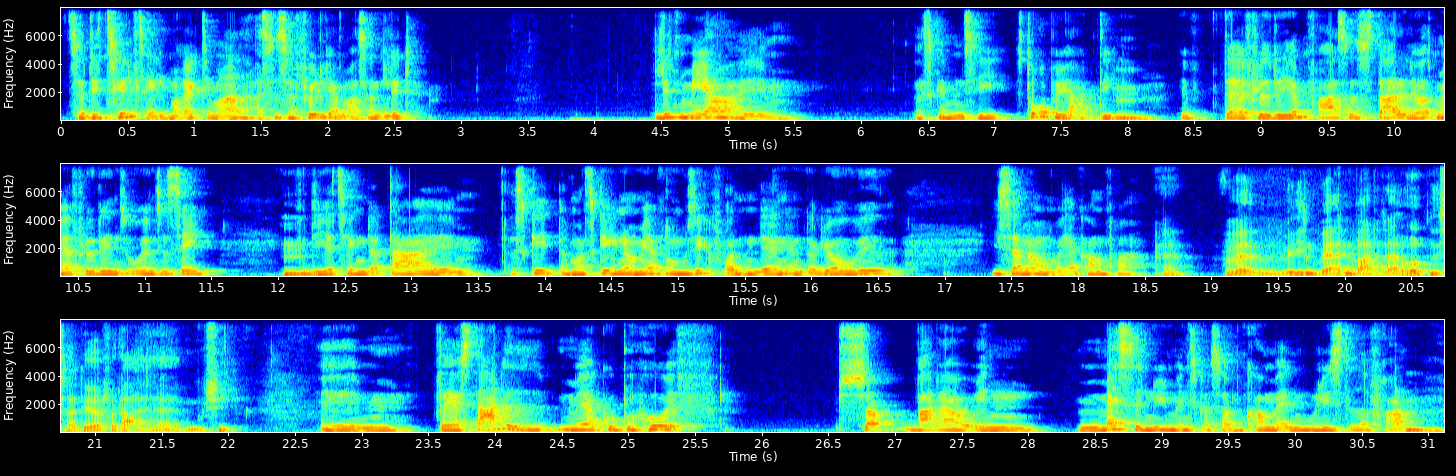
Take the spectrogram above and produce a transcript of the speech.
så det tiltalte mig rigtig meget. Altså så følte jeg mig sådan lidt, lidt mere, øh, hvad skal man sige, storbyagtig. Mm. Jeg, da jeg flyttede hjemmefra, så startede jeg også med at flytte ind til Odense C. Mm. Fordi jeg tænkte, at der, øh, der, skete, der måtte ske noget mere på musikfronten derinde, end der gjorde ude i Sanderum, hvor jeg kom fra. Ja. Og hvad, hvilken verden var det, der åbnede sig der for dig af musik? Øhm, da jeg startede med at gå på HF, så var der jo en masse nye mennesker, som kom alle mulige steder fra, mm.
